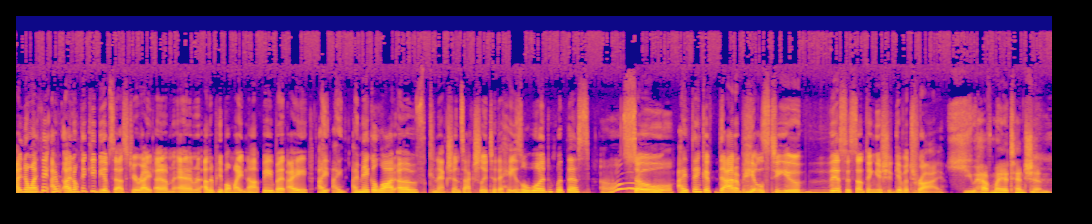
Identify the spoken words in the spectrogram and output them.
I know I think I, I don't think he'd be obsessed. You're right, um, and other people might not be. But I, I I I make a lot of connections actually to the Hazelwood with this. Oh. So I think if that appeals to you, this is something you should give a try. You have my attention.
